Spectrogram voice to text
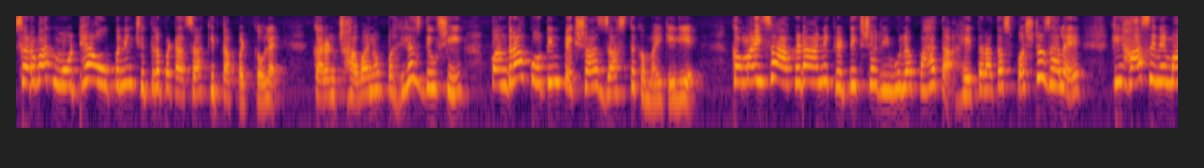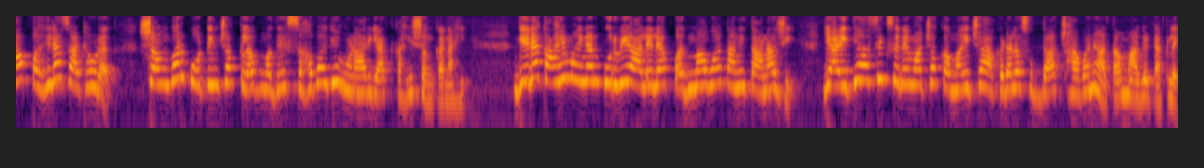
सर्वात मोठ्या ओपनिंग चित्रपटाचा किताब पटकवलाय. कारण छावानं पहिल्याच दिवशी पंधरा कोटींपेक्षा जास्त कमाई केली आहे कमाईचा आकडा आणि क्रिटिक्सच्या रिव्ह्यूला पाहता हे तर आता स्पष्ट झालंय की हा सिनेमा पहिल्याच आठवड्यात शंभर कोटींच्या क्लबमध्ये सहभागी होणार यात काही शंका नाही. गेल्या काही महिन्यांपूर्वी आलेल्या पद्मावत आणि तानाजी या ऐतिहासिक सिनेमाच्या कमाईच्या आकड्याला सुद्धा छावाने आता मागे टाकले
